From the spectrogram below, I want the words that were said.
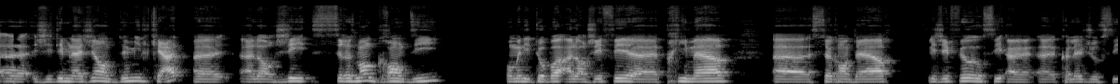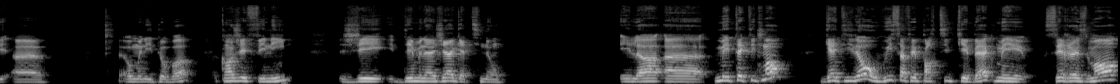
euh, j'ai déménagé en 2004. Euh, alors, j'ai sérieusement grandi au Manitoba. Alors, j'ai fait primaire, secondaire, et j'ai fait aussi un collège aussi au Manitoba. Quand j'ai fini, j'ai déménagé à Gatineau. Et là, euh, mais techniquement, Gatineau, oui, ça fait partie de Québec, mais sérieusement,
